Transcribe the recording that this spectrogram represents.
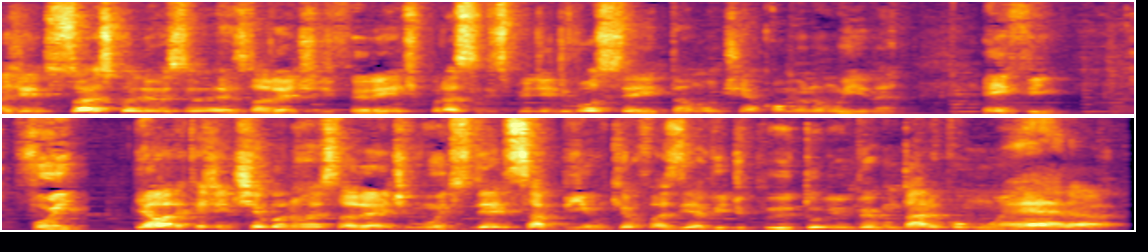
a gente só escolheu esse restaurante diferente para se despedir de você, então não tinha como eu não ir, né? Enfim, fui. E a hora que a gente chegou no restaurante, muitos deles sabiam que eu fazia vídeo pro YouTube e me perguntaram como era,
